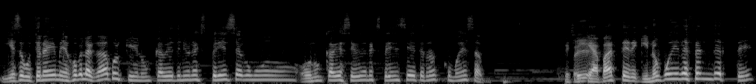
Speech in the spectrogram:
Y esa cuestión a mí me dejó acá porque yo nunca había tenido una experiencia como. o nunca había vivido una experiencia de terror como esa. Oye. Que aparte de que no puedes defenderte,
